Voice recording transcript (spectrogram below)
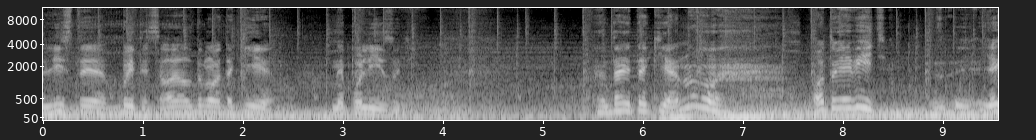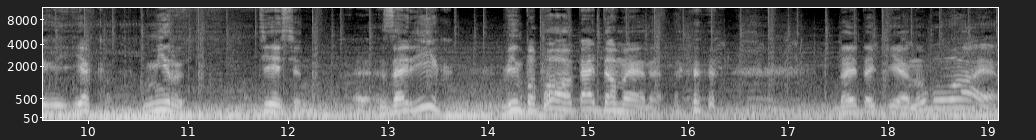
лізти битись, але думаю, такі не полізуть. Да й таке. Ну, от уявіть, як, як мір тесен. Е, За рік він попав опять до мене. Да й таке, ну буває.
